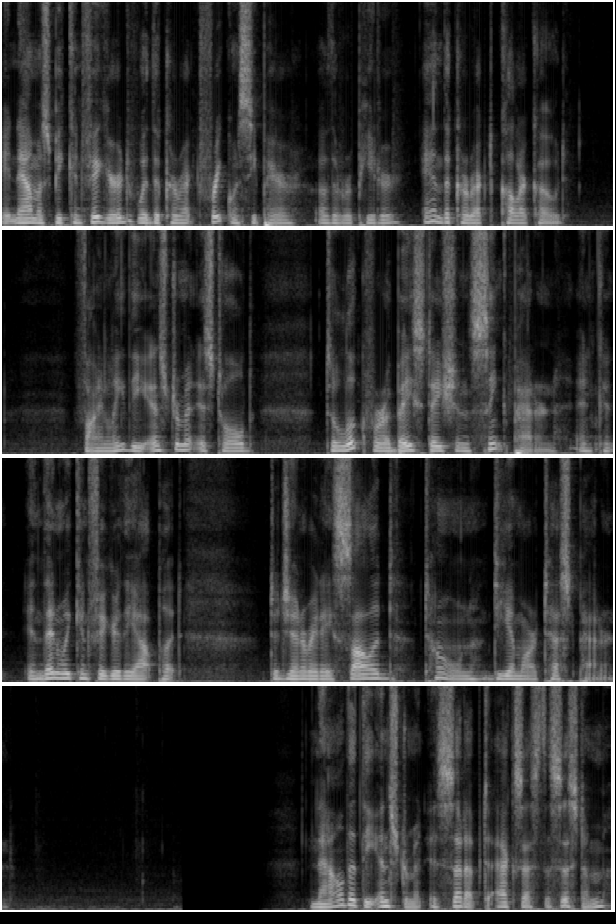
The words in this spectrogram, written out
It now must be configured with the correct frequency pair of the repeater and the correct color code. Finally, the instrument is told to look for a base station sync pattern and, and then we configure the output to generate a solid tone DMR test pattern. Now that the instrument is set up to access the system,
